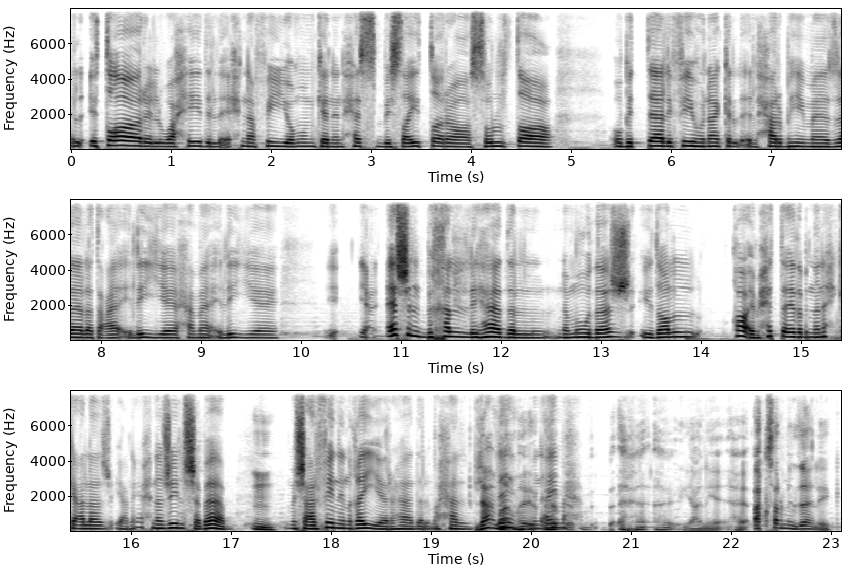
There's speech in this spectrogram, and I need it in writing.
الإطار الوحيد اللي إحنا فيه ممكن نحس بسيطرة سلطة وبالتالي في هناك الحرب هي ما زالت عائلية حمائلية؟ يعني إيش اللي بخلي هذا النموذج يضل قائم؟ حتى إذا بدنا نحكي على يعني إحنا جيل شباب م. مش عارفين نغير هذا المحل. لا ما من أي محل؟ يعني أكثر من ذلك.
